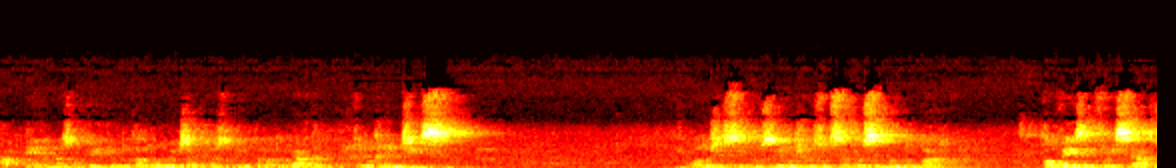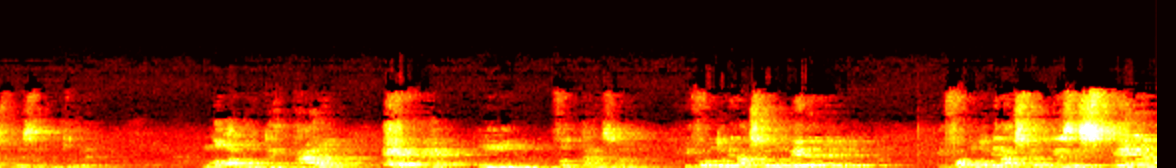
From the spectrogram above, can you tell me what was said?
apenas no período da noite, apenas no período da madrugada. Tudo crendice. E quando os discípulos viram Jesus se aproximando do barco, talvez influenciados por essa cultura, logo gritaram: é um fantasma. E foram dominados pelo medo, e foram dominados pelo desespero,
